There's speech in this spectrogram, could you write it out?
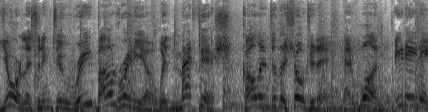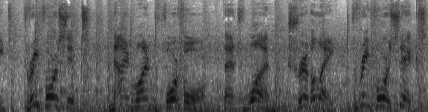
You're listening to Rebound Radio with Matt Fish. Call into the show today at 1 888 346 9144. That's 1 888 346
